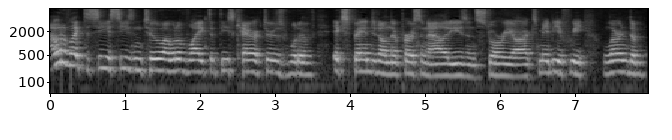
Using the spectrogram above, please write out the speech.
I would have liked to see a season two. I would have liked if these characters would have expanded on their personalities and story arcs. Maybe if we learned a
